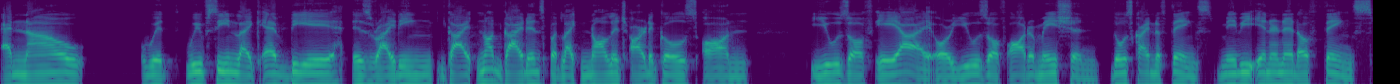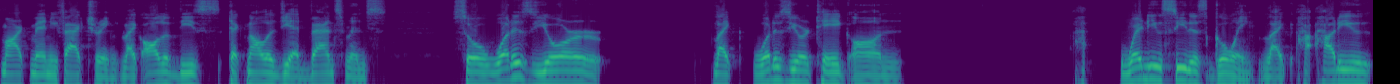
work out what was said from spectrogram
And now with we've seen like fda is writing guide not guidance but like knowledge articles on use of ai or use of automation those kind of things maybe internet of things smart manufacturing like all of these technology advancements. So what is your like what is your take on where do you see this going? Like, how, how do you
